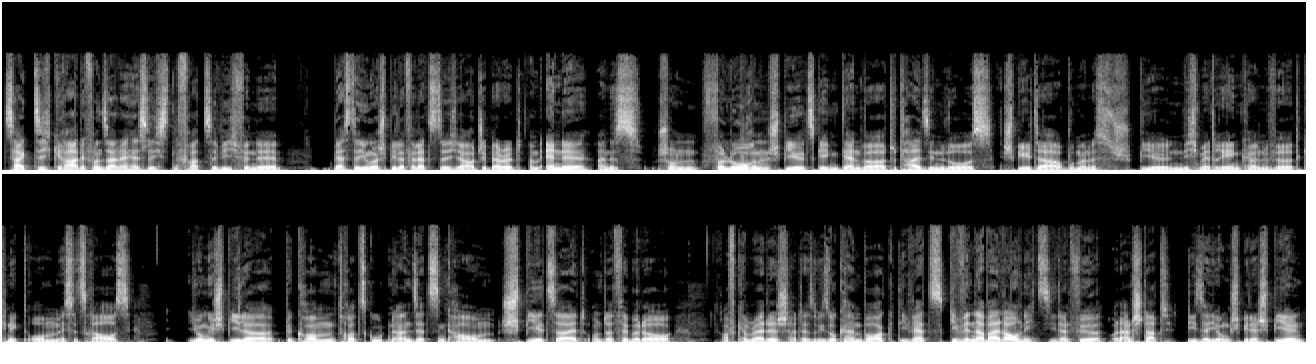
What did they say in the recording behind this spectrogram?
zeigt sich gerade von seiner hässlichsten Fratze, wie ich finde, Bester junger Spieler verletzt sich, ja, OG Barrett am Ende eines schon verlorenen Spiels gegen Denver, total sinnlos, spielt da, obwohl man das Spiel nicht mehr drehen können wird, knickt um, ist jetzt raus. Junge Spieler bekommen trotz guten Ansätzen kaum Spielzeit unter Thibodeau. Auf Cam Reddish hat er sowieso keinen Bock. Die Wets gewinnen aber halt auch nichts, die dann für oder anstatt dieser jungen Spieler spielen.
